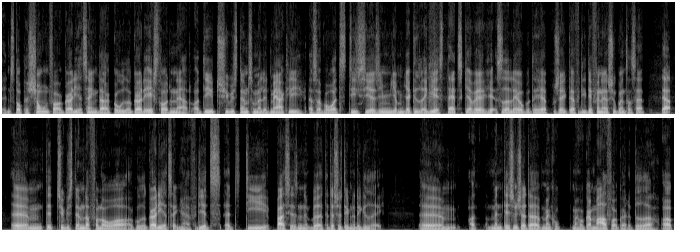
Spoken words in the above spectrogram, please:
en stor passion for at gøre de her ting, der går ud og gør det ekstraordinært. Og det er jo typisk dem, som er lidt mærkelige, altså hvor at de siger, jamen jeg gider ikke læse dansk, jeg vil sidde og lave på det her projekt der, fordi det finder jeg super interessant. Ja. Øhm, det er typisk dem, der får lov at, at gå ud og gøre de her ting her, fordi at, at de bare siger sådan, at det der system, der, det gider jeg ikke. Øhm, og, men det synes jeg, der, man, kunne, man kunne gøre meget for at gøre det bedre. Og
